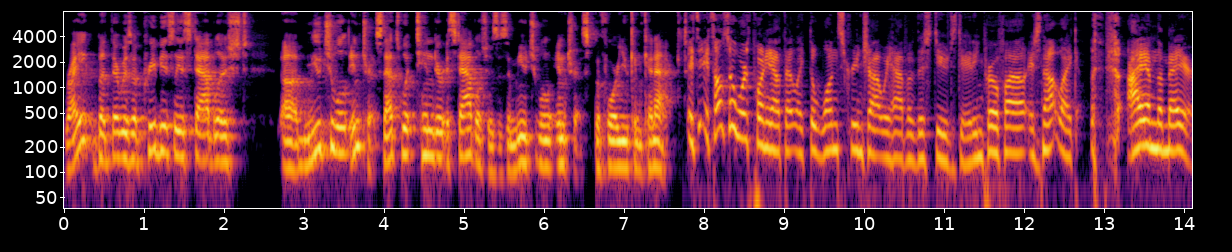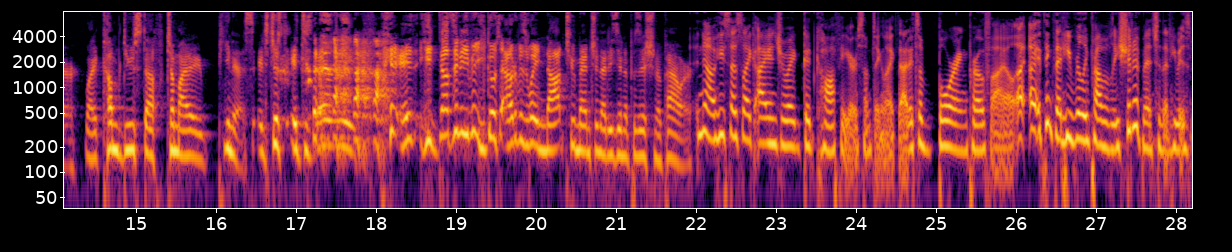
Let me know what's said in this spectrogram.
Right. But there was a previously established uh, mutual interest. That's what Tinder establishes is a mutual interest before you can connect. It's it's also worth pointing out that like the one screenshot we have of this dude's dating profile, it's not like I am the mayor, like come do stuff to my penis. It's just it's very it, he doesn't even he goes out of his way not to mention that he's in a position of power. No, he says like I enjoy good coffee or something like that. It's a boring profile. I, I think that he really probably should have mentioned that he was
